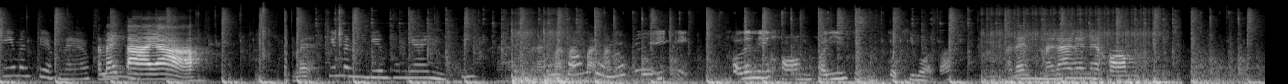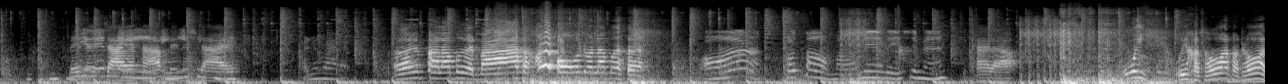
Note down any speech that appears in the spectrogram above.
ที่มันเจ็บแล้วมันไม่ตายอะไม่ที่มันยืนพันยาอยู่ที่ไม่เป็นไรปล่อยมันปล่อยมันเขาเล่นในคอมเขาได้ยินเสียงกดคีย์บอร์ดปะ เล่นไม่ได้เล่นในคอม เล่นในใจครับ เล่นในใจ เขาเรียกว่าเอ้ยปาระเบิดมาโอ้โหโดนระเบิดอ๋อเขาตอบมาว่าแน่เลยใช่ไหมใช่แล้ว อุ้ยอุ้ยขอโทษขอโทษ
